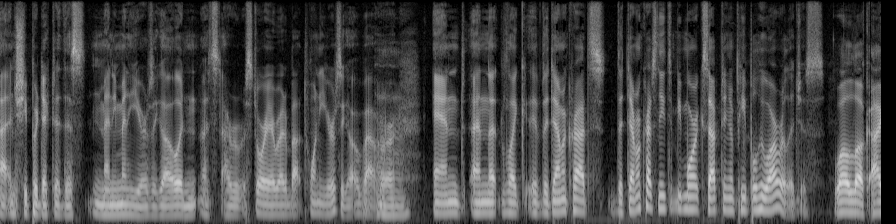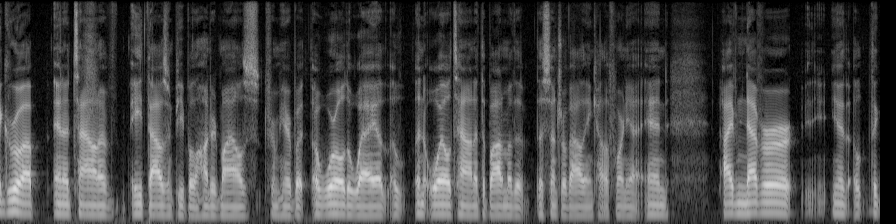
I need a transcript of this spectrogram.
Uh, and she predicted this many, many years ago, and a a story I read about twenty years ago about her, Mm-hmm. And and that like if the Democrats, the Democrats need to be more accepting of people who are religious. Well, look, I grew up in a town of 8,000 people 100 miles from here, but a world away, a, a- an oil town at the bottom of the, the Central Valley in California. And I've never, you know, the, the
